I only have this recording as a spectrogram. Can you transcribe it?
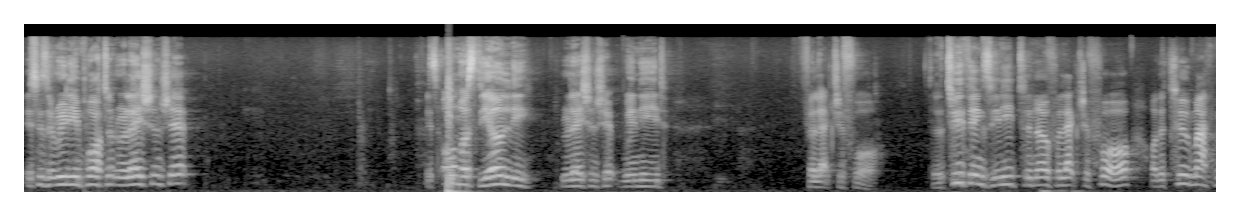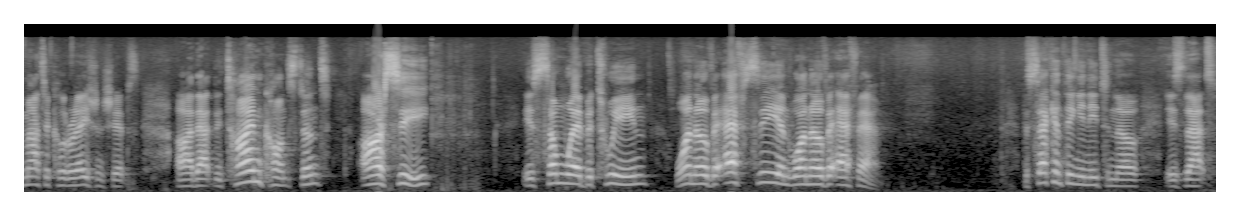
This is a really important relationship. It's almost the only relationship we need for lecture four. So the two things you need to know for lecture four, or the two mathematical relationships, are that the time constant, RC, is somewhere between 1 over FC and 1 over FM. The second thing you need to know is that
